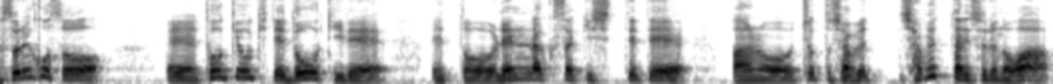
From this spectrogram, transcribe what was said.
それこそ、えー、東京来て同期で、えっと、連絡先知ってて、あの、ちょっと喋、喋ったりするのは、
